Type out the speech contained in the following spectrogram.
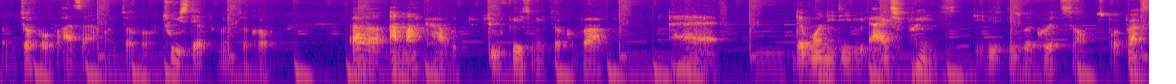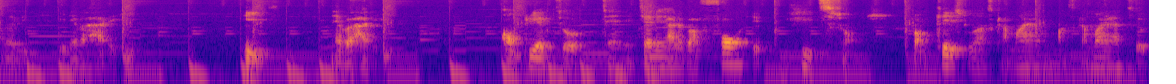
When you talk of Azar, when you talk of Two Steps, when you talk of uh, Amaka with Two Face, when you talk about uh, the one he did with Ice Prince, these, these were great songs, but personally, he never had a hit. He never had a hit. Compared to Teni, Teni had about four hit songs from Case to Askamaya, Askamaya to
